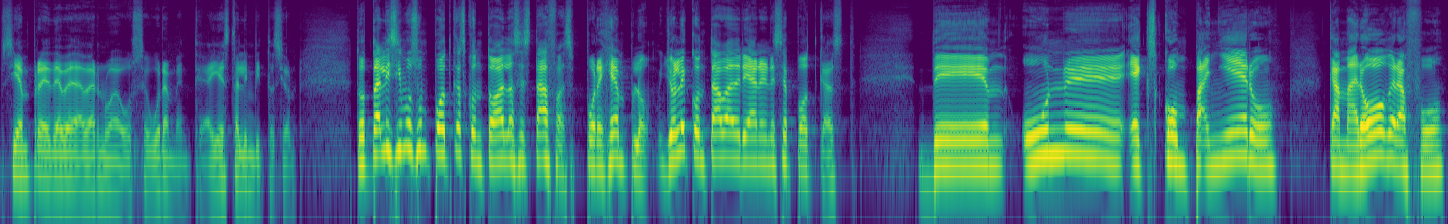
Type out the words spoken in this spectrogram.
siempre debe de haber nuevos, seguramente. Ahí está la invitación. Total, hicimos un podcast con todas las estafas. Por ejemplo, yo le contaba a Adrián en ese podcast de mm, un eh, ex compañero camarógrafo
